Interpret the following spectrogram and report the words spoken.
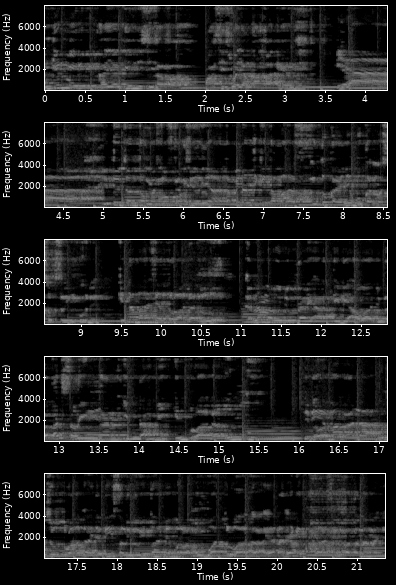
mungkin mirip kayak gini sih apa mahasiswa yang KKN Ya, itu contoh kasus kecilnya. Tapi nanti kita bahas itu bukan masuk selingkuh deh. Kita bahas yang keluarga dulu. Karena merujuk dari arti di awal juga kan selingan indah bikin keluarga runtuh. Jadi emang ada unsur keluarga. Jadi selingkuh itu hanya berlaku buat keluarga ya. Nanti kita jelasin kok tenang aja.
